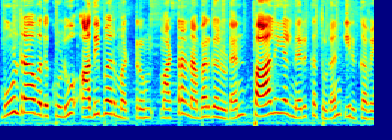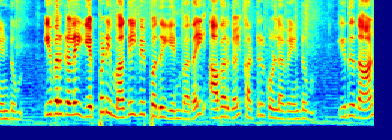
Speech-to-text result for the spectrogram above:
மூன்றாவது குழு அதிபர் மற்றும் மற்ற நபர்களுடன் பாலியல் நெருக்கத்துடன் இருக்க வேண்டும். இவர்களை எப்படி மகிழ்விப்பது என்பதை அவர்கள் கற்றுக்கொள்ள வேண்டும். இதுதான்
